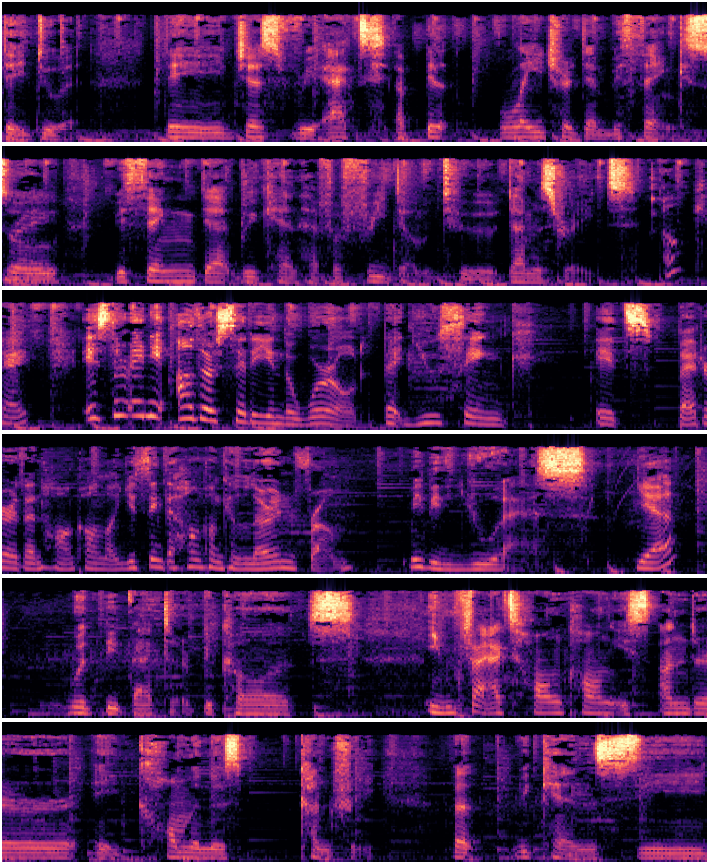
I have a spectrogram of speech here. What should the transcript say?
they do it they just react a bit later than we think so Right. we think that we can have a freedom to demonstrate Okay. Is there any other city in the world that you think it's better than Hong Kong? Like you think that Hong Kong can learn from? maybe the us Yeah? would be better because in fact Hong Kong is under a communist country but we can see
